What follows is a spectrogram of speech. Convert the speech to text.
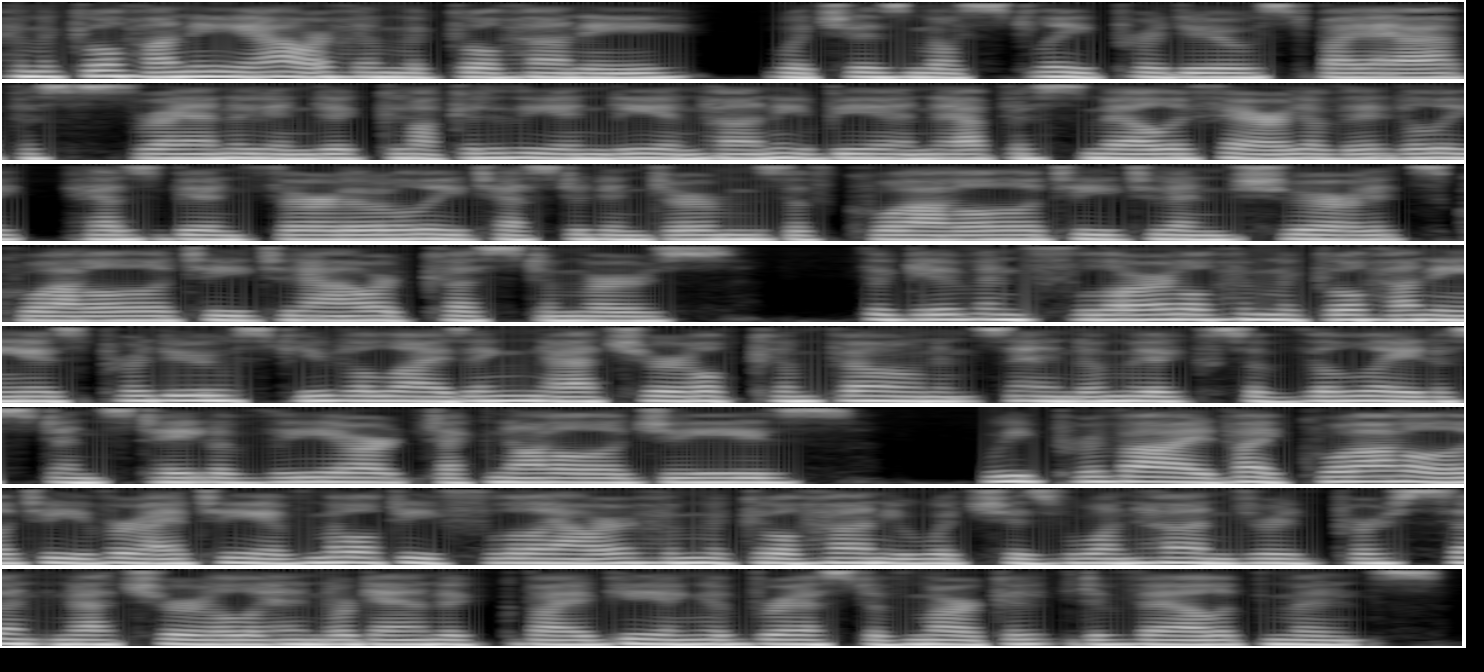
Himachal honey or Himachal honey, which is mostly produced by Apis cerana indica, the Indian honeybee and Apis mellifera of Italy, has been thoroughly tested in terms of quality to ensure its quality to our customers. The given floral Himachal honey is produced utilizing natural components and a mix of the latest and state of the art technologies. We provide high quality variety of multi-flower Himachal honey which is 100% natural and organic by being abreast of market developments.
